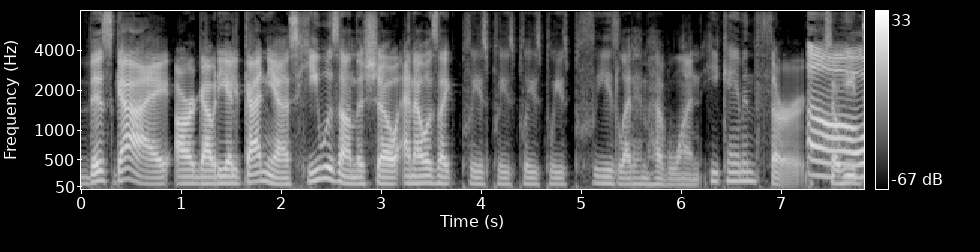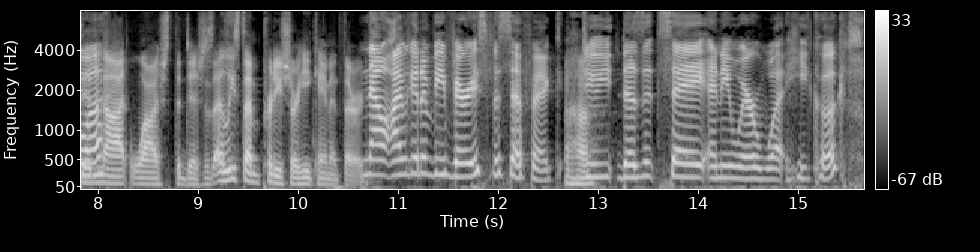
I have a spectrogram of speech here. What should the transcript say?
this guy, our Gabriel Cañas, he was on the show, and I was like, please, please, please, please, please let him have one. He came in third. So Oh. he did not wash the dishes. At least I'm pretty sure he came in third. now I'm gonna be very specific. Uh-huh. Do you, does it say anywhere what he cooked?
